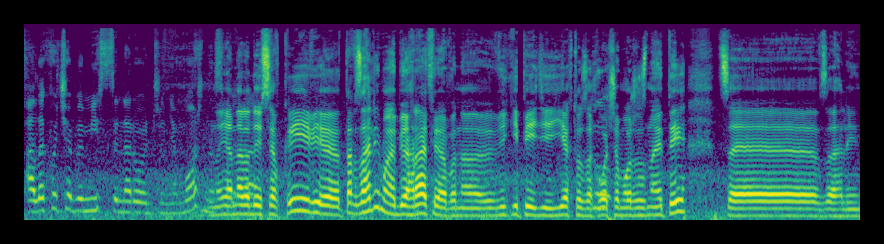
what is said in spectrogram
але хоча б місце народження можна Ну, я народився в Києві. Та взагалі моя біографія вона в Вікіпедії є, хто захоче, може знайти. Це взагалі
